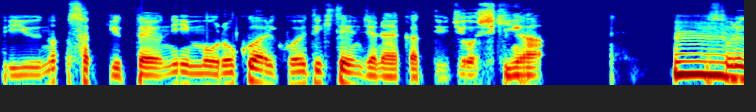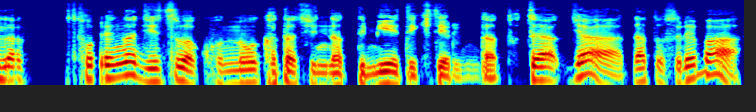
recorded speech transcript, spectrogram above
ていうのは、さっき言ったように、もう6割超えてきてるんじゃないかっていう常識が。うん、それが、それが実はこの形になって見えてきてるんだと。じゃあ、じゃあだとすれば、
